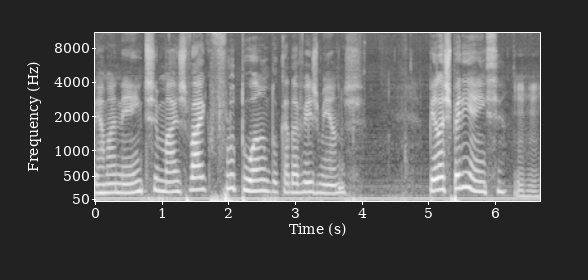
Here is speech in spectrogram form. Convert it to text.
permanente, mas vai flutuando cada vez menos pela experiência. Uhum.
